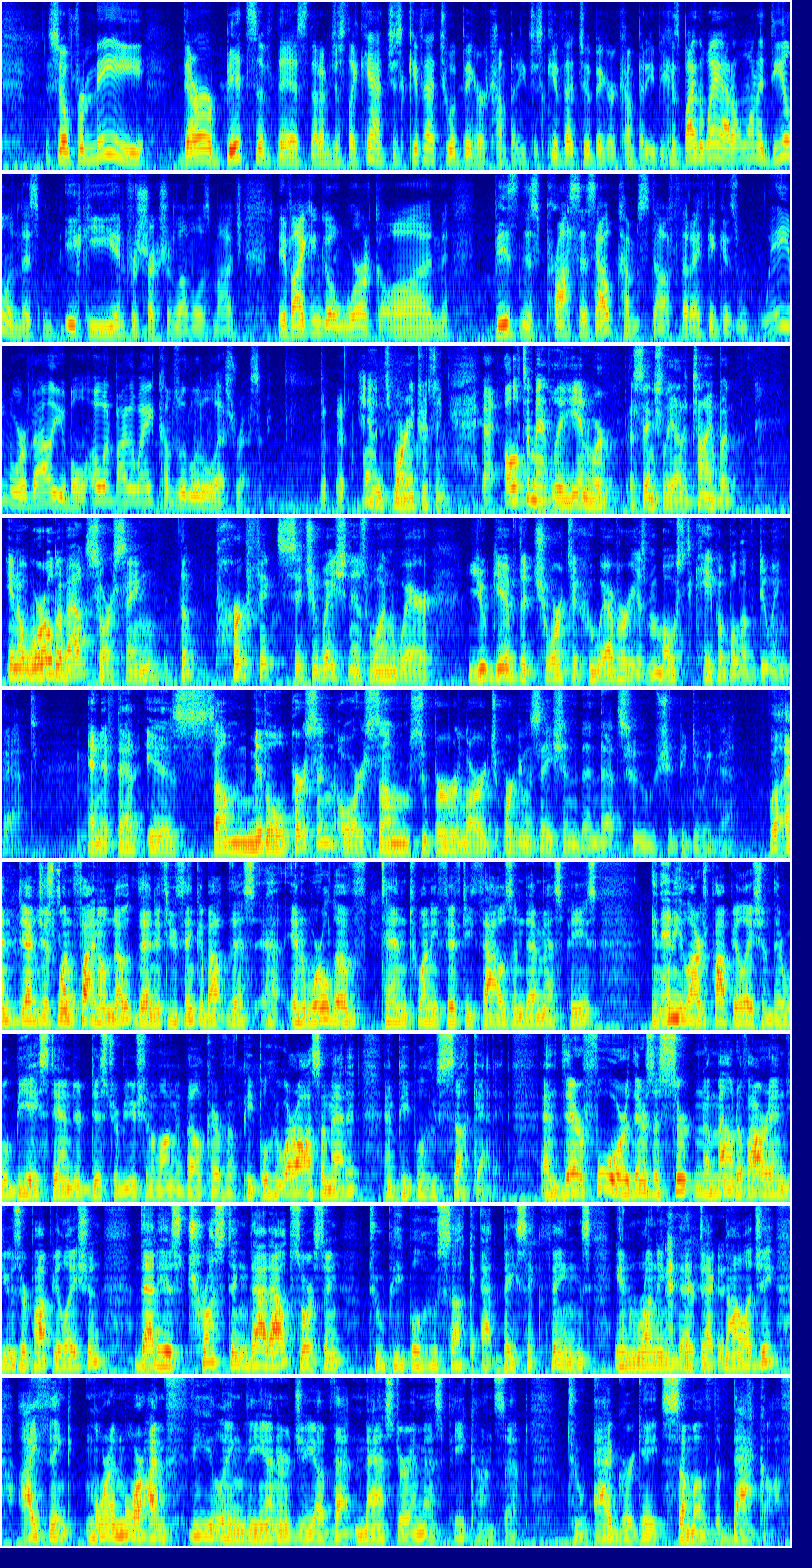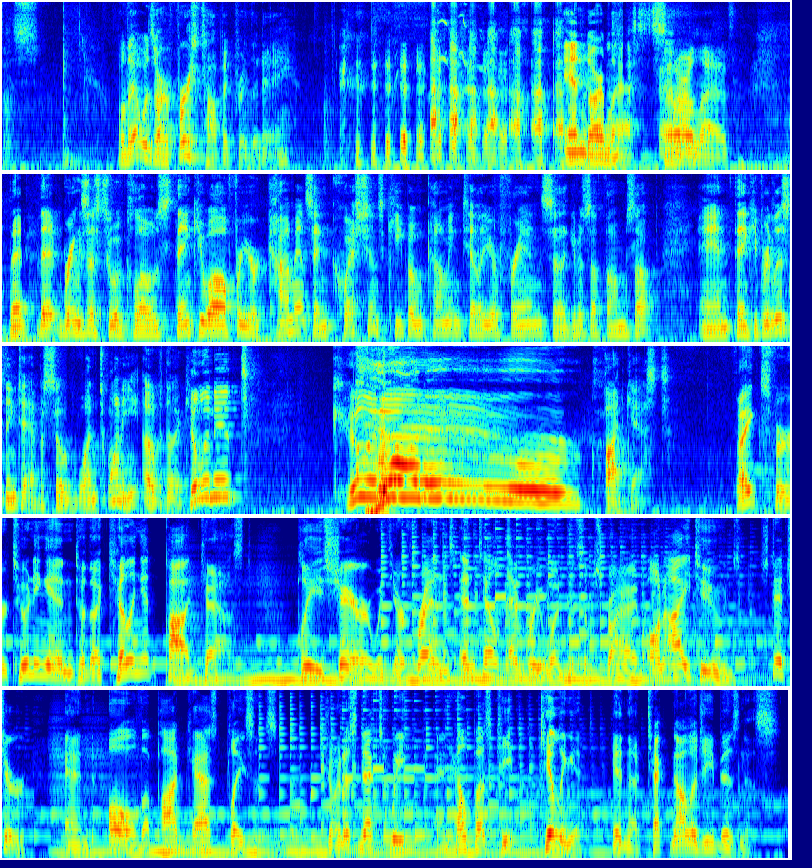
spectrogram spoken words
so for me there are bits of this that I'm just like, yeah, just give that to a bigger company. Just give that to a bigger company. Because, by the way, I don't want to deal in this icky infrastructure level as much. If I can go work on business process outcome stuff that I think is way more valuable, oh, and by the way, comes with a little less risk. and it's more interesting. Ultimately, and we're essentially out of time, but in a world of outsourcing, the perfect situation is one where you give the chore to whoever is most capable of doing that. And mm-hmm. if that is some middle person or some super large organization, then that's who should be doing that. Well, and, and just one final note then, if you think about this, in a world of 10, 20, 50,000 MSPs, in any large population, there will be a standard distribution along a bell curve of people who are awesome at it and people who suck at it. And therefore, there's a certain amount of our end user population that is trusting that outsourcing to people who suck at basic things in running their technology. I think more and more I'm feeling the energy of that master MSP concept to aggregate some of the back office. Well, that was our first topic for the day. and our last. So, and our last that that brings us to a close. Thank you all for your comments and questions. Keep them coming. Tell your friends. Uh, give us a thumbs up. And thank you for listening to episode 120 of the Killing It, Killing It podcast. Thanks for tuning in to the Killing It podcast. Please share with your friends and tell everyone to subscribe on iTunes, Stitcher, and all the podcast places. Join us next week and help us keep killing it in the technology business.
